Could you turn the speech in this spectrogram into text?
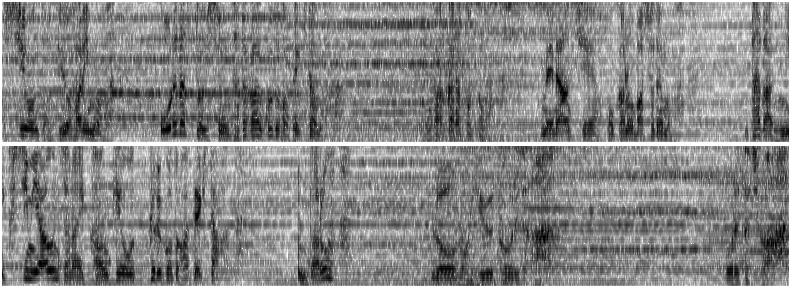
シオンとデュオハリムは俺たちと一緒に戦うことができたんだ。だからこそメナンシエや他の場所でもただ憎しみ合うんじゃない関係を作ることができた。だろ？ローの言う通りだな。俺たちは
